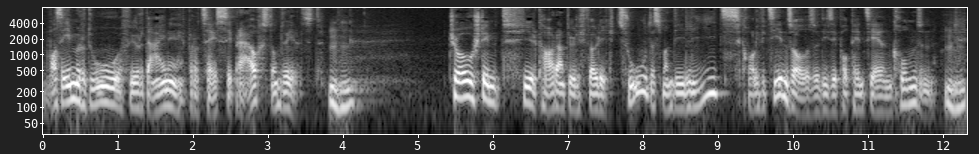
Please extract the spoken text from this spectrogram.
was immer du für deine Prozesse brauchst und willst. Mhm. Joe stimmt hier Kara natürlich völlig zu, dass man die Leads qualifizieren soll, also diese potenziellen Kunden. Mhm.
